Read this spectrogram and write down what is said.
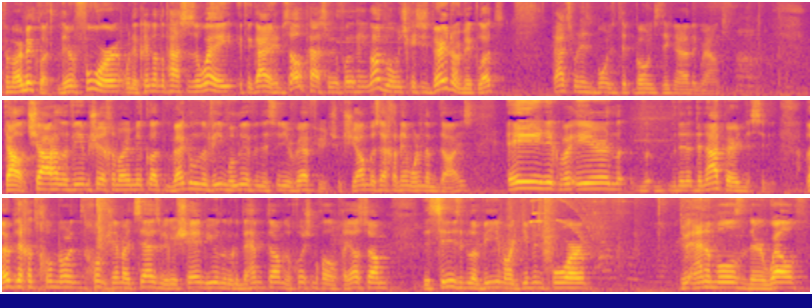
from our miklat. Therefore, when the Kohen Gadol passes away, if the guy himself passes away before the Kohen Gadol, in which case he's buried in our miklat, that's when his bones bones are taken out of the ground. Dalit, Shah Levim, Ari Miklat, regular Levim who live in the city of refuge. One of them dies. They're not buried in the city. Shemar says. The cities of Levim are given for their animals, their wealth,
